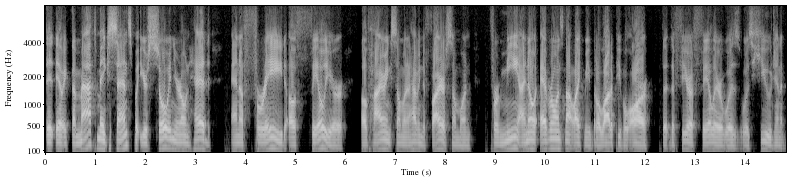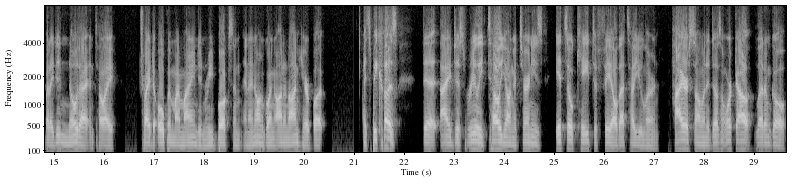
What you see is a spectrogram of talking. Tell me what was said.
it, it, like the math makes sense, but you're so in your own head and afraid of failure of hiring someone and having to fire someone for me i know everyone's not like me but a lot of people are the, the fear of failure was was huge and but i didn't know that until i tried to open my mind and read books and, and i know i'm going on and on here but it's because that i just really tell young attorneys it's okay to fail that's how you learn hire someone it doesn't work out let them go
